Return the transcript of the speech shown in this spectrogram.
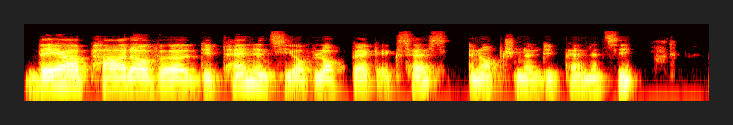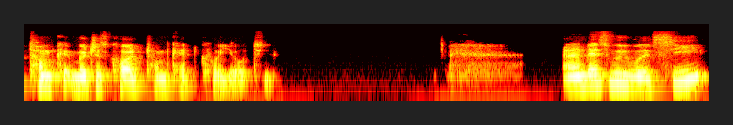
they are part of a dependency of logback access, an optional dependency, which is called Tomcat Coyote. And as we will see,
